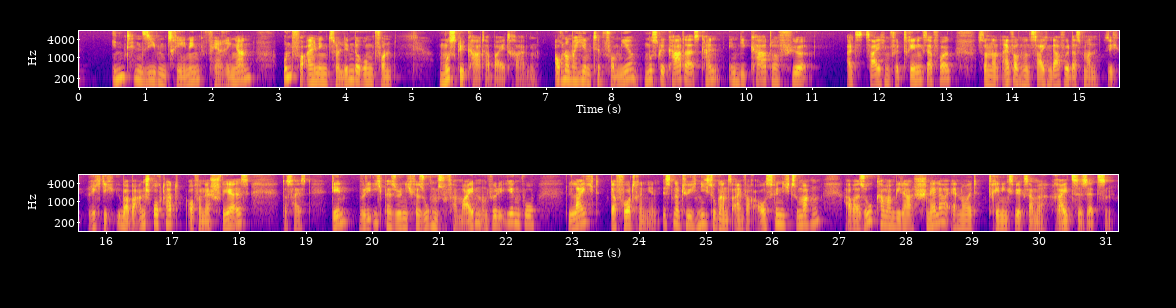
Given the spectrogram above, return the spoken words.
intensiven Training verringern und vor allen Dingen zur Linderung von Muskelkater beitragen. Auch nochmal hier ein Tipp von mir. Muskelkater ist kein Indikator für als Zeichen für Trainingserfolg, sondern einfach nur ein Zeichen dafür, dass man sich richtig überbeansprucht hat, auch wenn er schwer ist. Das heißt, den würde ich persönlich versuchen zu vermeiden und würde irgendwo leicht davor trainieren. Ist natürlich nicht so ganz einfach ausfindig zu machen, aber so kann man wieder schneller erneut trainingswirksame Reize setzen.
